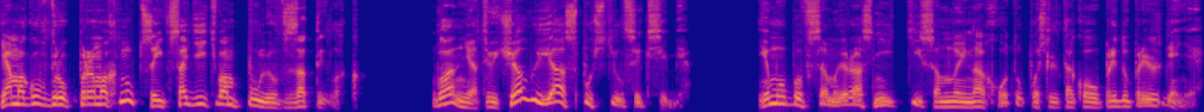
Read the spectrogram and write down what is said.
Я могу вдруг промахнуться и всадить вам пулю в затылок. Глан не отвечал, и я спустился к себе. Ему бы в самый раз не идти со мной на охоту после такого предупреждения.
